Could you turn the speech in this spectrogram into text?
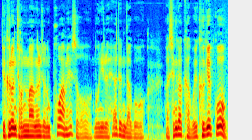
이제 그런 전망을 저는 포함해서 논의를 해야 된다고 생각하고요. 그게 꼭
